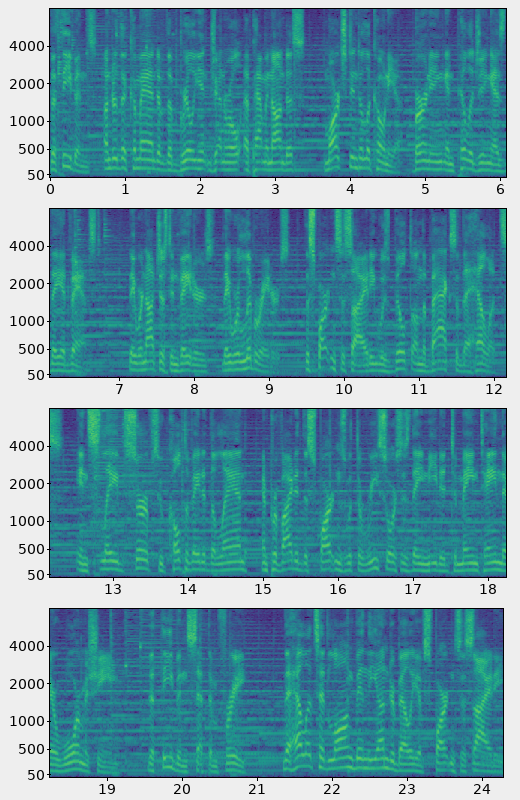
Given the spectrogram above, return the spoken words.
The Thebans, under the command of the brilliant general Epaminondas, marched into Laconia, burning and pillaging as they advanced. They were not just invaders, they were liberators. The Spartan society was built on the backs of the Helots, enslaved serfs who cultivated the land and provided the Spartans with the resources they needed to maintain their war machine. The Thebans set them free. The Helots had long been the underbelly of Spartan society,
